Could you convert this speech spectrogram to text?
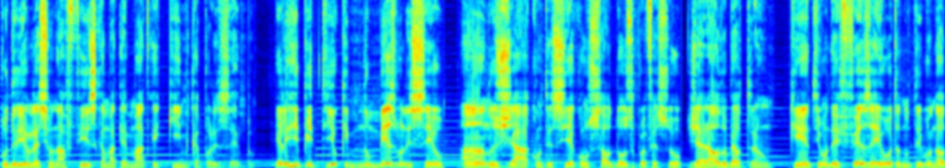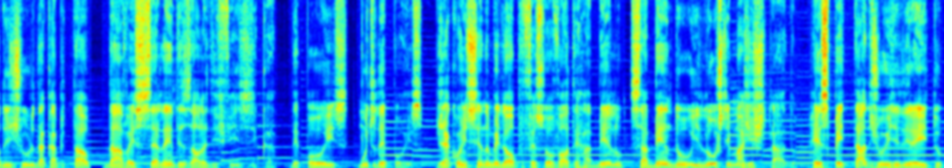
poderiam lecionar física, matemática e química, por exemplo. Ele repetiu que no mesmo liceu há anos já acontecia com o saudoso professor Geraldo Beltrão, que entre uma defesa e outra no Tribunal de Júri da capital dava excelentes aulas de física. Depois, muito depois, já conhecendo melhor o professor Walter Rabelo, sabendo o ilustre magistrado, respeitado juiz de direito,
